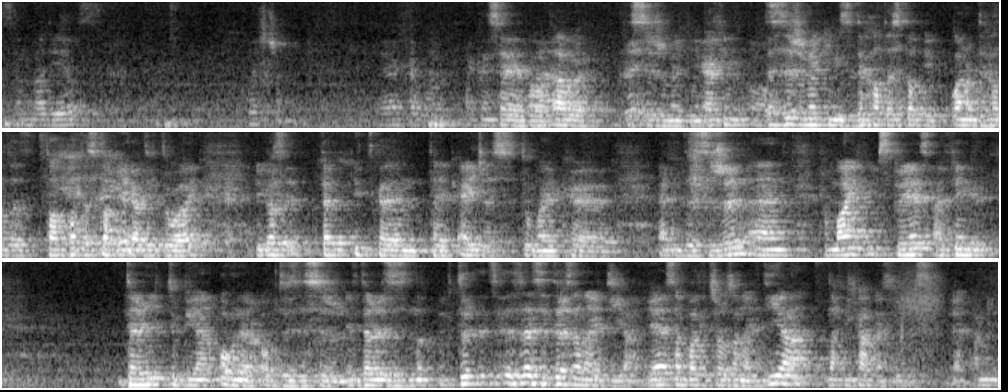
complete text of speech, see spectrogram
Somebody else? Question? Yeah, I have one. I can say about our decision making. I think decision making is the hottest topic, one of the hottest, top, hottest topic at U2I, because it, it can take ages to make uh, any decision. And from my experience, I think there need to be an owner of this decision. If there is, if there, let's say there's an idea, yeah, somebody throws an idea, nothing happens with this. Yeah, I mean,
